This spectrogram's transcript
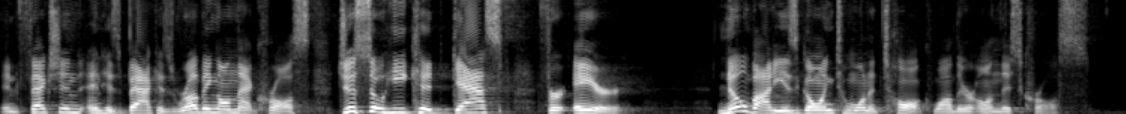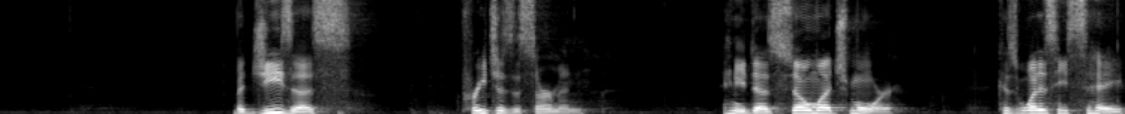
infection, and his back is rubbing on that cross just so he could gasp for air. Nobody is going to want to talk while they're on this cross. But Jesus preaches a sermon, and he does so much more. Because what does he say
